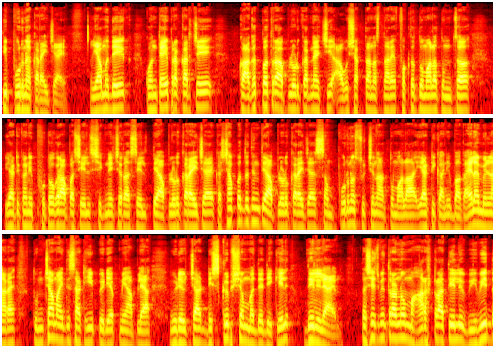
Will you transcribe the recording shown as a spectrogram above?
ती पूर्ण करायची आहे. यामध्ये कोणत्या कोणत्याही प्रकारचे कागदपत्र अपलोड करण्याची आवश्यकता नसणार आहे. फक्त तुम्हाला तुमचं या ठिकाणी फोटोग्राफ असेल सिग्नेचर असेल ते अपलोड करायचे आहे. कशा पद्धतीने ते अपलोड करायचे आहे संपूर्ण सूचना तुम्हाला या ठिकाणी बघायला मिळणार आहे. तुमच्या माहितीसाठी ही पी डी एफ मी आपल्या व्हिडिओच्या डिस्क्रिप्शनमध्ये देखील दिलेली आहे. तसेच मित्रांनो महाराष्ट्रातील विविध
